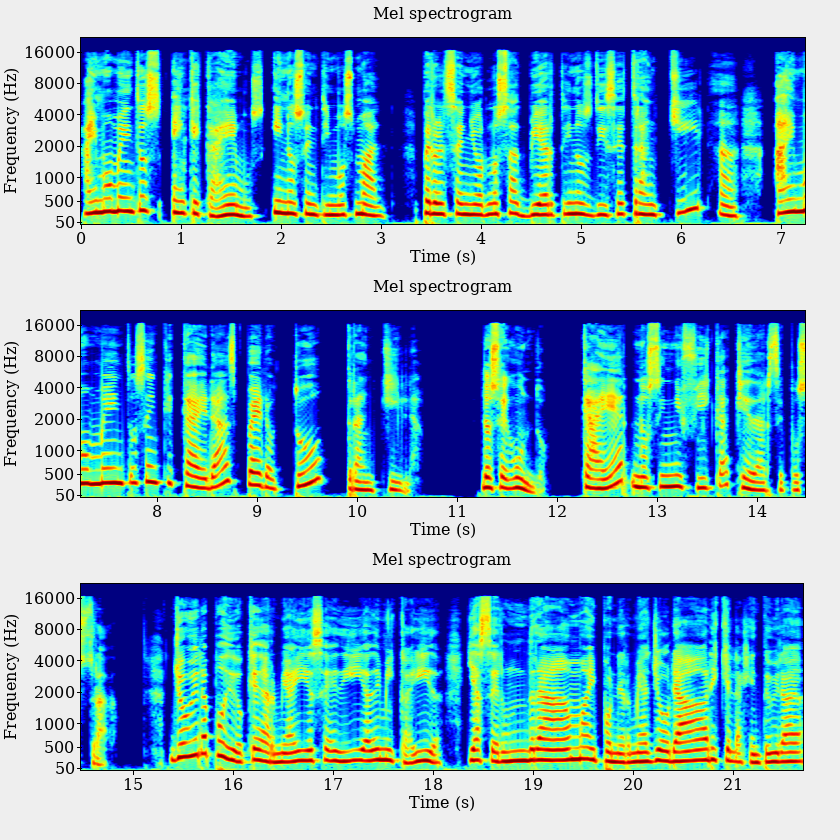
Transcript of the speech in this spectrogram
Hay momentos en que caemos y nos sentimos mal, pero el Señor nos advierte y nos dice, tranquila, hay momentos en que caerás, pero tú tranquila. Lo segundo, caer no significa quedarse postrado. Yo hubiera podido quedarme ahí ese día de mi caída y hacer un drama y ponerme a llorar y que la gente hubiera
